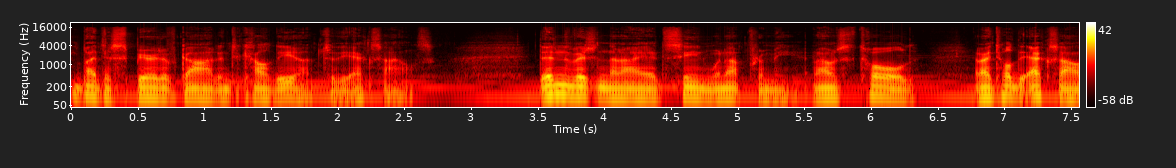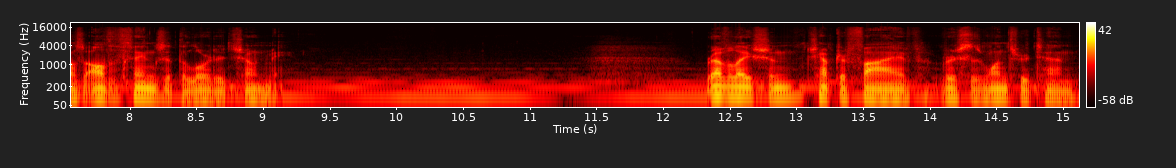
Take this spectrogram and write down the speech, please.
by the Spirit of God into Chaldea to the exiles. Then the vision that I had seen went up from me, and I was told, and I told the exiles all the things that the Lord had shown me. Revelation chapter 5, verses 1 through 10.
